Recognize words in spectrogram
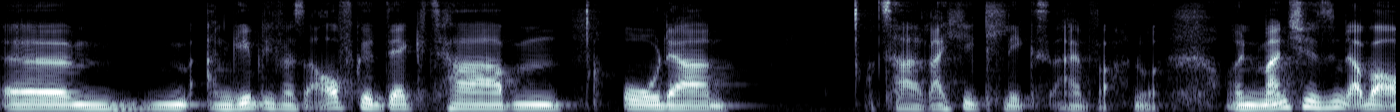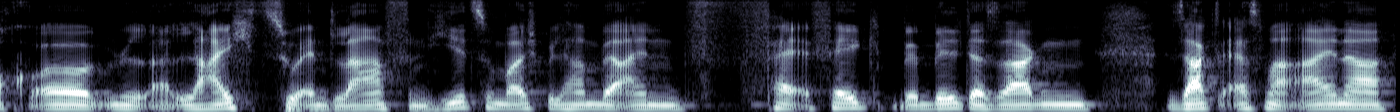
ähm, angeblich was aufgedeckt haben oder zahlreiche Klicks einfach nur. Und manche sind aber auch äh, leicht zu entlarven. Hier zum Beispiel haben wir ein Fake-Bild, da sagen, sagt erstmal einer,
